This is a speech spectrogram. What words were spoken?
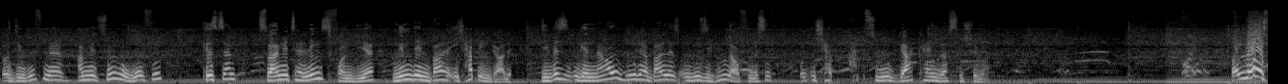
Und die rufen mir, haben mir zugerufen, Christian, zwei Meter links von dir, nimm den Ball, ich hab ihn gerade. Die wissen genau, wo der Ball ist und wo sie hinlaufen müssen. Und ich habe absolut gar keinen blassen Schimmer. Was los?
